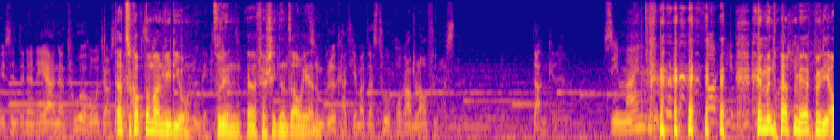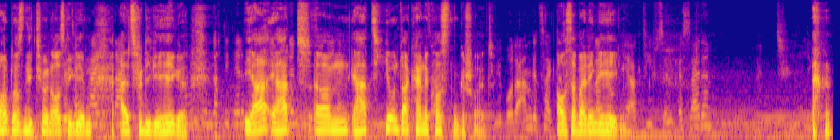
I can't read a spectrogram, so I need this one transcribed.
Wir sind in der Nähe einer Tourroute aus dazu kommt nochmal ein Video zu den äh, verschiedenen Sauriern. Zum Glück hat jemand das Tourprogramm laufen lassen. Danke. Sie meinen, Hammond hat mehr für die Autos und die Türen ausgegeben, als für die Gehege. Ja, er hat, ähm, er hat hier und da keine Kosten gescheut. Außer bei den Gehegen. hier aktiv sind. Es sei denn, natürlich.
